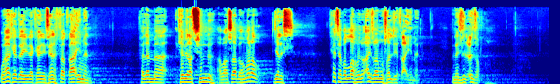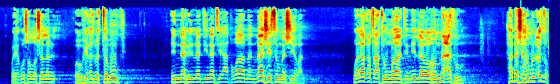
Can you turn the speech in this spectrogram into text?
وهكذا إذا كان يتنفل قائما فلما كبرت سنه أو أصابه مرض جلس كتب الله له أجر المصلي قائما من أجل العذر. ويقول صلى الله عليه وسلم وهو في غزوة تبوك إن في المدينة أقواما ما سرتم مسيرا ولا قطعتم واد إلا وهم معكم حبسهم العذر.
